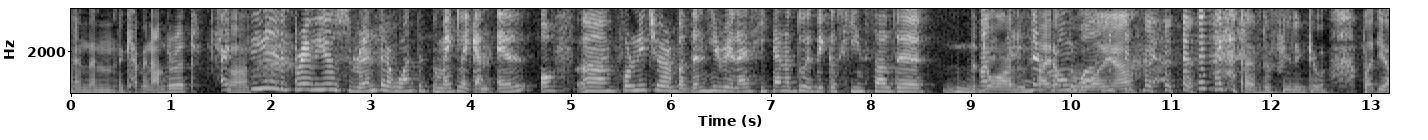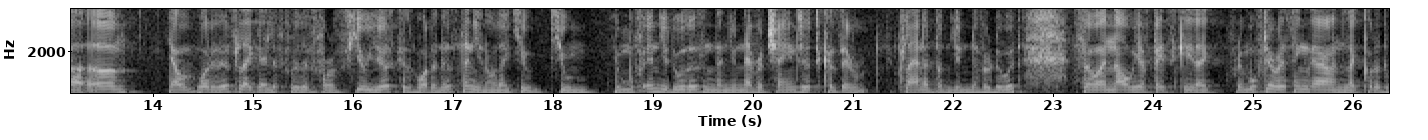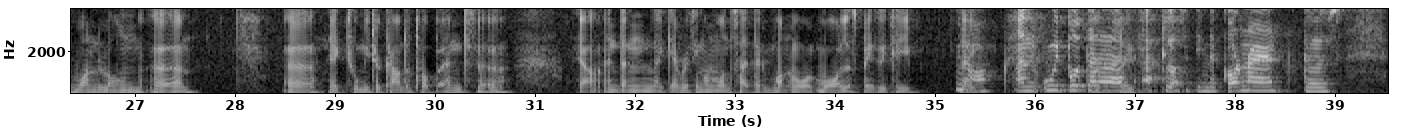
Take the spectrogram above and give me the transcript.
and then a cabin under it. I feel the previous renter wanted to make like an L of um, furniture, but then he realized he cannot do it because he installed the the door on the, the side of the wall. one. Yeah, yeah. I have the feeling too. But yeah, um, yeah, what it is like, I lived with it for a few years because what it is, then you know, like you you you move in, you do this, and then you never change it because you plan it, but you never do it. So and now we have basically like removed everything there and like put it one long, um, uh, like two meter countertop and. Uh, yeah, and then like everything on one side, that one wall is basically No, and we put a, a closet in the corner because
